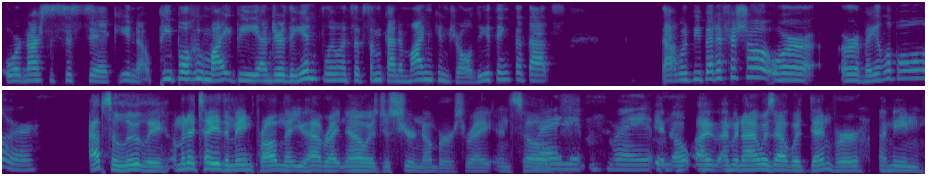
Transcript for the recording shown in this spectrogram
or narcissistic, you know, people who might be under the influence of some kind of mind control. Do you think that that's that would be beneficial or or available or Absolutely. I'm going to tell you the main problem that you have right now is just sheer numbers, right? And so, right, right. you know, I, I mean, I was out with Denver. I mean,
